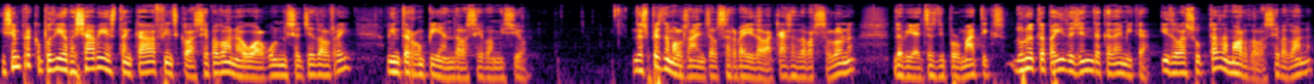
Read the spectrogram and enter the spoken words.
i sempre que podia baixava i es tancava fins que la seva dona o algun missatger del rei l'interrompien de la seva missió. Després de molts anys al servei de la Casa de Barcelona, de viatges diplomàtics, d'una tapaïda agenda acadèmica i de la sobtada mort de la seva dona,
